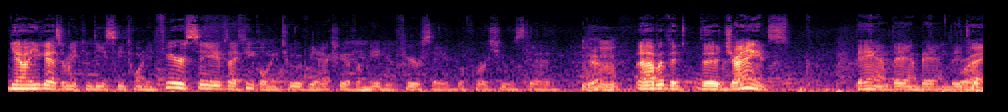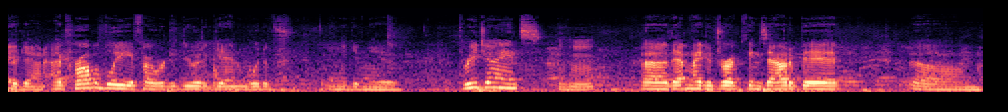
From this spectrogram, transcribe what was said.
You know, you guys are making DC 20 fear saves. I think only two of you actually ever made your fear save before she was dead. Yeah. Uh, but the the Giants, bam, bam, bam, they took her down. I probably, if I were to do it again, would have only given you three Giants. Mm-hmm. Uh, that might have drugged things out a bit. Um,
